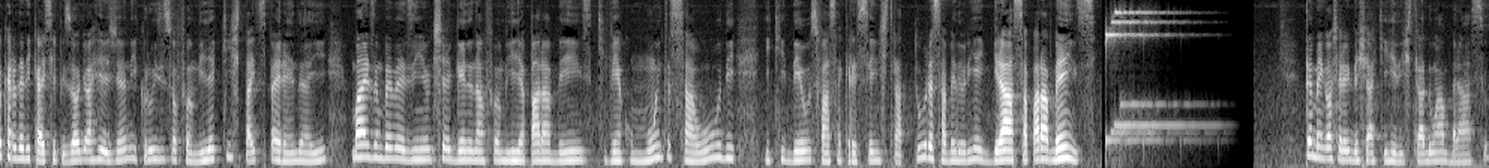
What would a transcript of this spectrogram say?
Eu quero dedicar esse episódio a Rejane Cruz e sua família que está esperando aí mais um bebezinho chegando na família. Parabéns, que venha com muita saúde e que Deus faça crescer em estrutura, sabedoria e graça. Parabéns! Também gostaria de deixar aqui registrado um abraço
